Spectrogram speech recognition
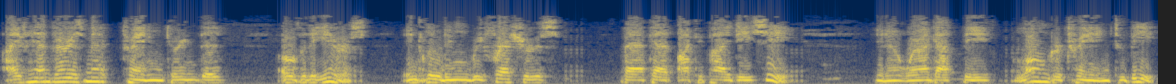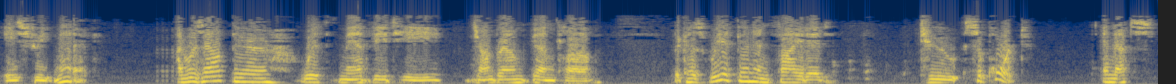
I've had various medic training during the, over the years, including refreshers back at Occupy DC, you know, where I got the longer training to be a street medic. I was out there with Mad VT, John Brown Gun Club, because we had been invited to support. And that's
